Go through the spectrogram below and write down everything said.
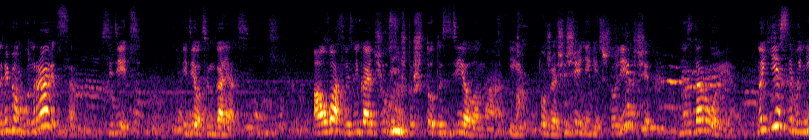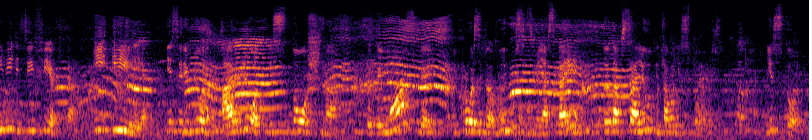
ребенку нравится сидеть и делать ингаляцию, а у вас возникает чувство, что что-то сделано, и тоже ощущение есть, что легче, на здоровье. Но если вы не видите эффекта, и или если ребенок орет истошно с этой маской и просит выпустить меня скорее, то это абсолютно того не стоит. Не стоит.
